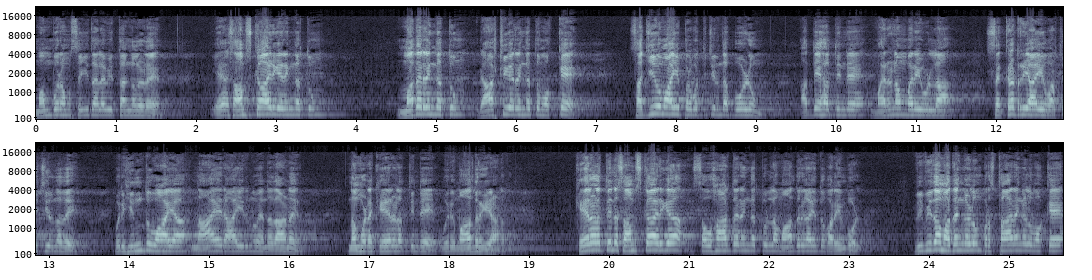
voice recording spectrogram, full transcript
മമ്പുറം സെയ്ദ് അലവി തങ്ങളുടെ സാംസ്കാരിക രംഗത്തും മതരംഗത്തും രാഷ്ട്രീയ രംഗത്തുമൊക്കെ സജീവമായി പ്രവർത്തിച്ചിരുന്നപ്പോഴും അദ്ദേഹത്തിന്റെ മരണം വരെയുള്ള സെക്രട്ടറിയായി വർത്തിച്ചിരുന്നത് ഒരു ഹിന്ദുവായ നായരായിരുന്നു എന്നതാണ് നമ്മുടെ കേരളത്തിന്റെ ഒരു മാതൃകയാണത്. കേരളത്തിന്റെ സാംസ്കാരിക സൗഹാർദ്ദ രംഗത്തുള്ള മാതൃക എന്ന് പറയുമ്പോൾ വിവിധ മതങ്ങളും പ്രസ്ഥാനങ്ങളുമൊക്കെ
